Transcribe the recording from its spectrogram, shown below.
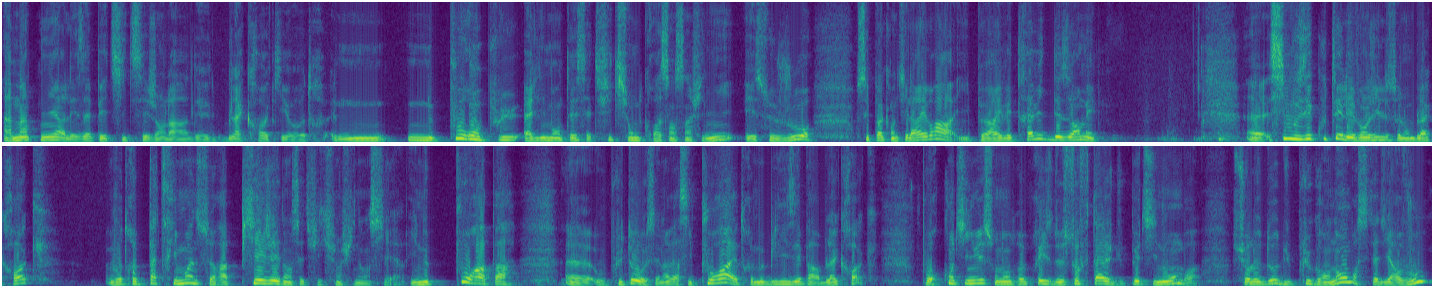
à maintenir les appétits de ces gens-là, des BlackRock et autres, ne pourront plus alimenter cette fiction de croissance infinie, et ce jour, on ne sait pas quand il arrivera, il peut arriver très vite désormais. Euh, si vous écoutez l'évangile selon BlackRock, votre patrimoine sera piégé dans cette fiction financière. Il ne pourra pas, euh, ou plutôt c'est l'inverse, il pourra être mobilisé par BlackRock pour continuer son entreprise de sauvetage du petit nombre sur le dos du plus grand nombre, c'est-à-dire vous,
